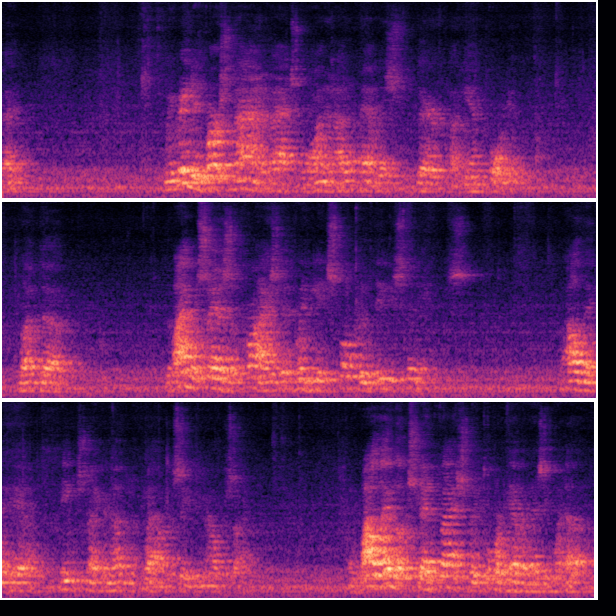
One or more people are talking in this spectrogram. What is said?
Okay? We read in verse 9 of Acts 1, and I don't have this there again for you. But uh, the Bible says of Christ that when he had spoken these things, while they beheld, he was taken up in a cloud to see him outside. And while they looked steadfastly toward heaven as he went up,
